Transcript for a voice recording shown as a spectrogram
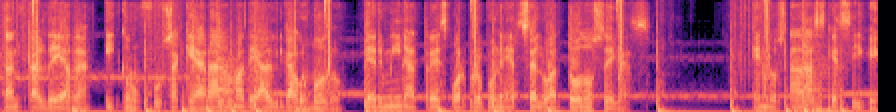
tan caldeada y confusa que Arama de algún modo, termina 3 por proponérselo a todos ellas. En los hadas que siguen,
